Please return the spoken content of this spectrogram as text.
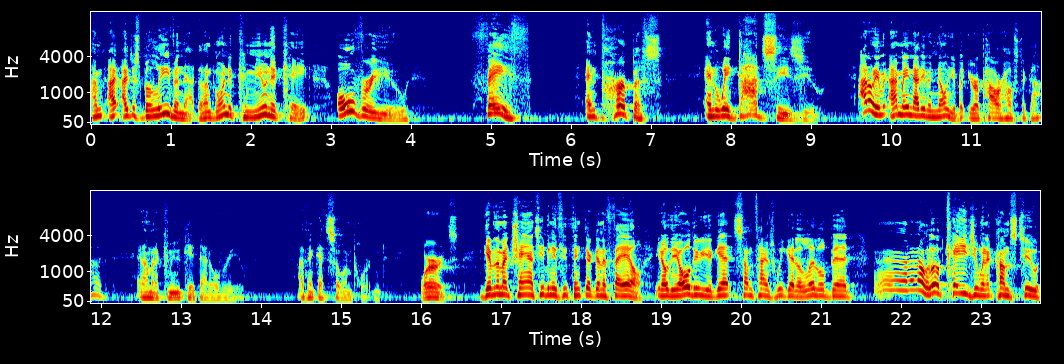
I, I just believe in that, that I'm going to communicate over you faith and purpose and the way God sees you. I don't even, I may not even know you, but you're a powerhouse to God. And I'm going to communicate that over you. I think that's so important. Words. Give them a chance, even if you think they're going to fail. You know, the older you get, sometimes we get a little bit, eh, I don't know, a little cagey when it comes to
